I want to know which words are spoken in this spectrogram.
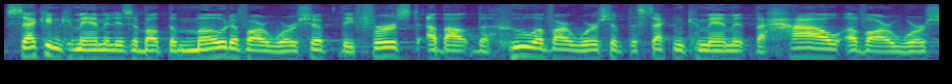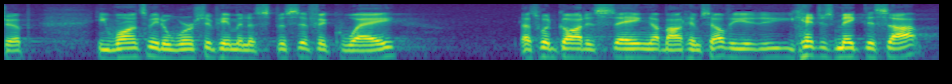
second commandment is about the mode of our worship. The first about the who of our worship. The second commandment, the how of our worship. He wants me to worship him in a specific way. That's what God is saying about himself. You, you can't just make this up.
